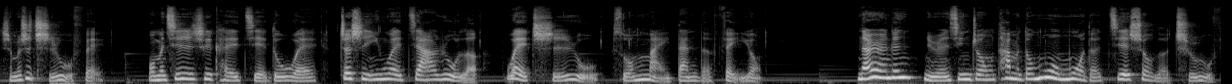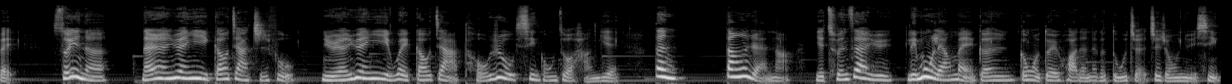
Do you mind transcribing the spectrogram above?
什么是耻辱费？我们其实是可以解读为，这是因为加入了为耻辱所买单的费用。男人跟女人心中，他们都默默地接受了耻辱费，所以呢，男人愿意高价支付，女人愿意为高价投入性工作行业。但当然呐、也存在于铃木良美跟跟我对话的那个读者这种女性，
